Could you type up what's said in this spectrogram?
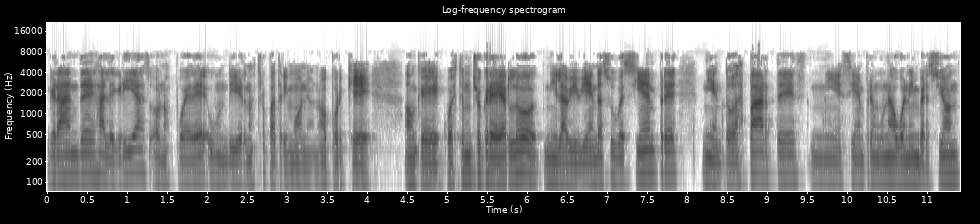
grandes alegrías o nos puede hundir nuestro patrimonio, ¿no? Porque aunque cueste mucho creerlo, ni la vivienda sube siempre, ni en todas partes, ni es siempre una buena inversión,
